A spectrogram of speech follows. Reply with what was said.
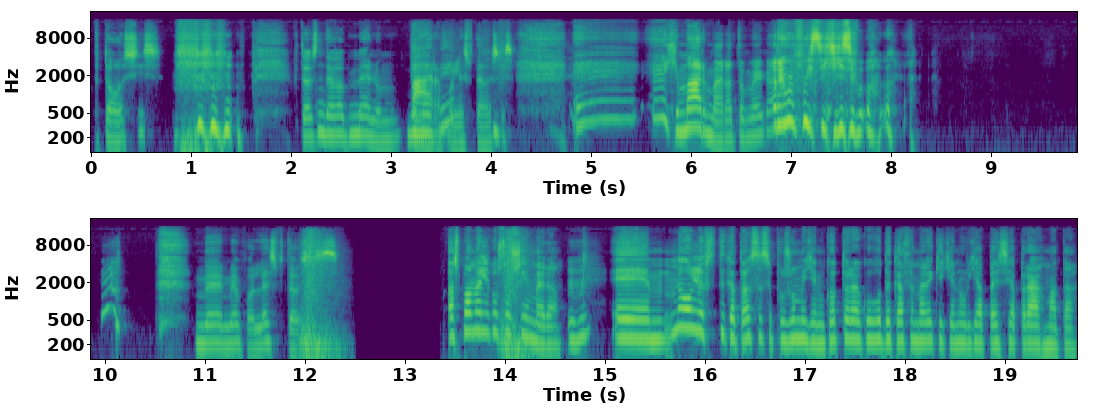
πτώσεις. Πτώσεις είναι το αγαπημένο μου. Πάρα Δηλαδή; πολλές πτώσεις. ε, έχει μάρμαρα το μέγαρο μου που ησυχίζει πολλά. ναι, ναι, πολλές πτώσεις. Α πάμε λίγο στο σήμερα. Μμμ. Ε, με όλη αυτή την κατάσταση που ζούμε γενικότερα, ακούγονται κάθε μέρα και καινούργια απέσια πράγματα.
